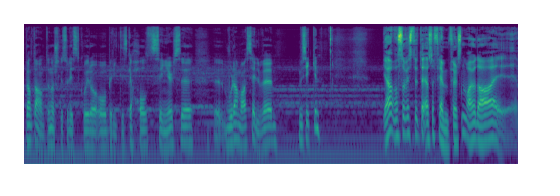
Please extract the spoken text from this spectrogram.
Bl.a. det norske solistkor og, og britiske Holt Singers. Eh, eh, hvordan var selve musikken? Ja, altså, du, altså Fremførelsen var jo da eh,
